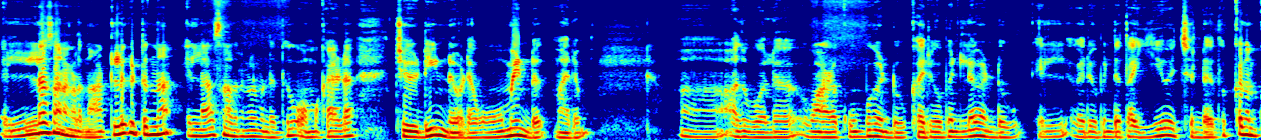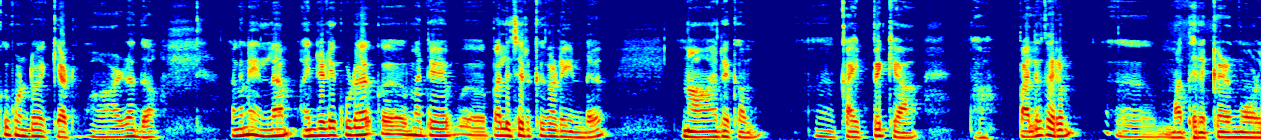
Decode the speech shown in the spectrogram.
എല്ലാ സാധനങ്ങളും. നാട്ടിൽ കിട്ടുന്ന എല്ലാ സാധനങ്ങളും ഉണ്ട്. ഇത് ഓമക്കായുടെ ചെടിയുണ്ട് ഇവിടെ. ഓമയുണ്ട് മരം. അതുപോലെ വാഴക്കൂമ്പ് കണ്ടു കരുവേപ്പില കണ്ടു എല്ലാ കരുവേപ്പിന്റെ തയ്യ് വെച്ചിട്ടുണ്ട്. ഇതൊക്കെ നമുക്ക് കൊണ്ടുവയ്ക്കാം കേട്ടോ. വാഴ ഇതാ. അങ്ങനെ എല്ലാം അതിന്റെ ഇടയിൽ കൂടെ മറ്റേ പലചരക്ക് കടയുണ്ട്. നാരകം കയ്പയ്ക്ക പലതരം മധുരക്കിഴങ്ങുകൾ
